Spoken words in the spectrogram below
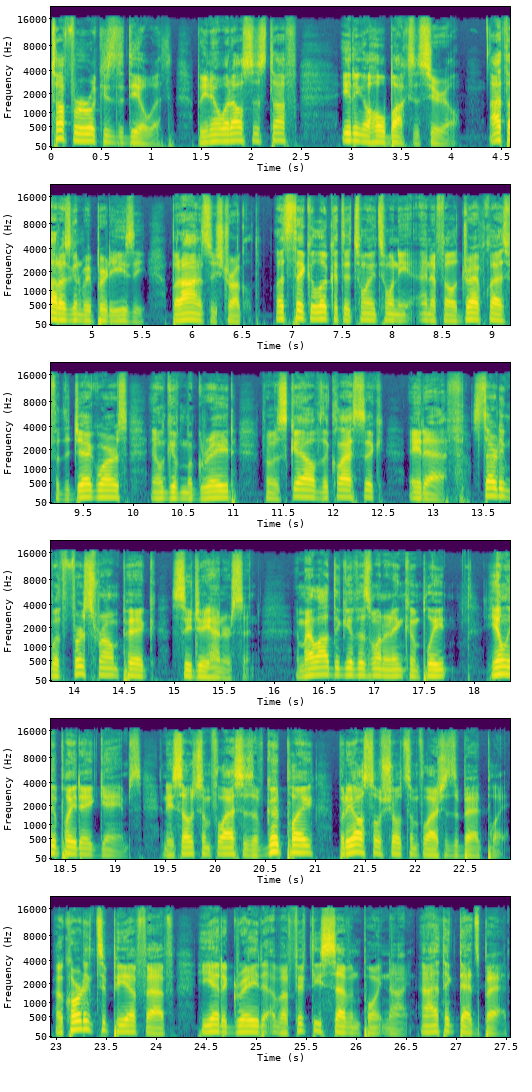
Tough for rookies to deal with. But you know what else is tough? Eating a whole box of cereal. I thought it was going to be pretty easy, but I honestly struggled. Let's take a look at the 2020 NFL draft class for the Jaguars, and we'll give them a grade from a scale of the classic A to F. Starting with first round pick CJ Henderson. Am I allowed to give this one an incomplete? He only played eight games, and he showed some flashes of good play, but he also showed some flashes of bad play. According to PFF, he had a grade of a 57.9, and I think that's bad.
